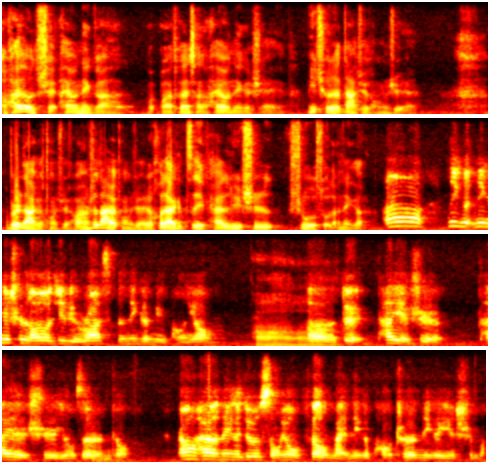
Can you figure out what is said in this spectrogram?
哦，还有谁？还有那个啊，嗯、我我突然想到，还有那个谁，Mitchell 的大学同学，不是大学同学，好像是大学同学，就后来自己开律师事务所的那个。哦，那个那个是《老友记》里 Ross 的那个女朋友。哦。呃，对，她也是。他也是有色人种，然后还有那个就是怂恿 Phil 买那个跑车的那个也是嘛？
